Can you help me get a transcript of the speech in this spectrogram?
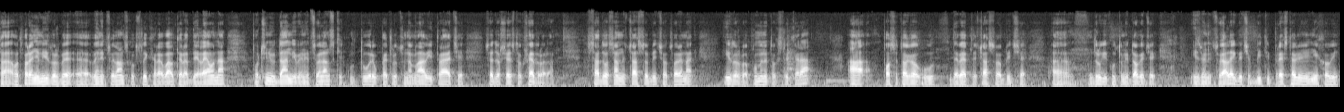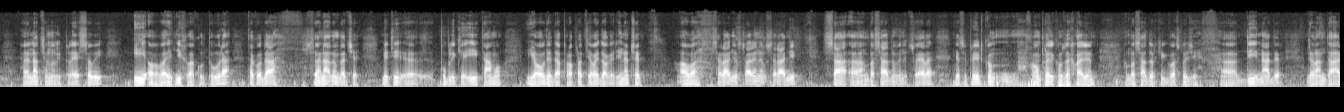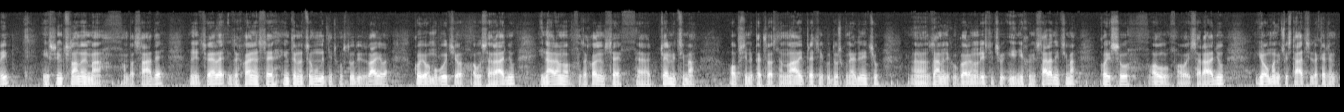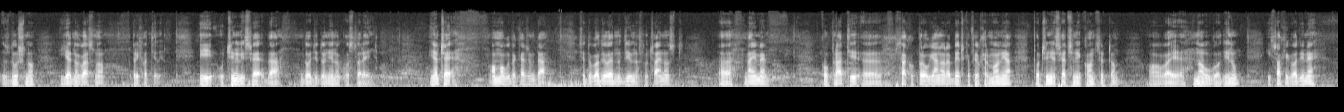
sa otvaranjem izložbe e, venecuelanskog slikara Valtera de Leona počinju dani venecuelanske kulture u Petrucu na Mlavi i trajaće sve do 6. februara. Sad u 18 časova bit će otvorena izložba pomenutog slikara, a posle toga u 19 časova bit će drugi kulturni događaj iz Venecuele, gde će biti predstavljeni njihovi nacionalni plesovi i ovaj, njihova kultura, tako da se nadam da će biti e, publike i tamo i ovde da proprati ovaj događaj. Inače, ova saradnja ostvarena u saradnji sa ambasadom Venecuele. Ja se prilikom, ovom prilikom zahvaljujem ambasadorki gospođi Di Nader Delandari i svim članovima ambasade Venecuele i zahvaljujem se Internacionalnom umetničkom studiju iz Valjeva koji je omogućio ovu saradnju. I naravno zahvaljujem se čelnicima opštine Petrovac na Mlavi, predsjedniku Dušku Nediniću, zameniku Goranu Listiću i njihovim saradnicima koji su ovu ovaj, saradnju i ovu manifestaciju, da kažem, zdušno i jednoglasno prihvatili i učinili sve da dođe do njenog ostvarenja. Inače, on mogu da kažem da se dogodila jedna divna slučajnost. Naime, ko prati svakog 1. januara Bečka filharmonija počinje svečanim koncertom ovaj, novu godinu i svake godine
